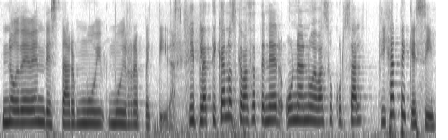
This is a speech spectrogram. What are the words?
no deben de estar muy, muy repetidas. Y platícanos que vas a tener una nueva sucursal. Fíjate que sí,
